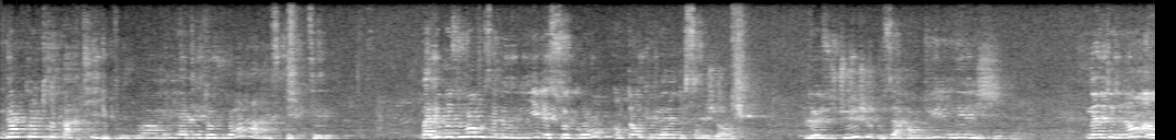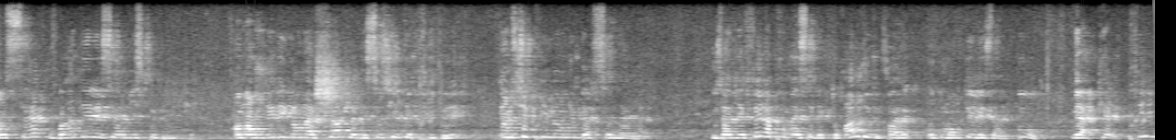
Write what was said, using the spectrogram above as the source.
mais en contrepartie du pouvoir, il y a des devoirs à respecter. Malheureusement, vous avez oublié les seconds en tant que maire de Saint-Georges. Le juge vous a rendu inéligible. Maintenant, à Auxerre, vous bradez les services publics en en déléguant la charge à des sociétés privées en supprimant du personnel. Vous aviez fait la promesse électorale de ne pas augmenter les impôts, mais à quel prix?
